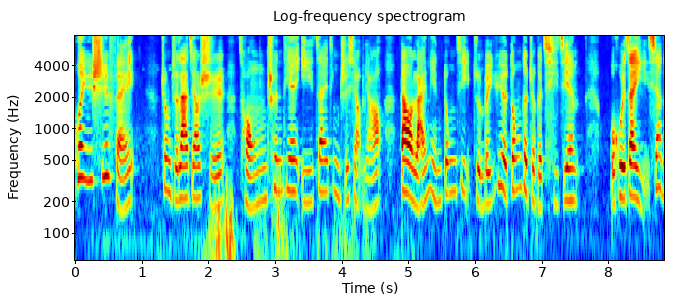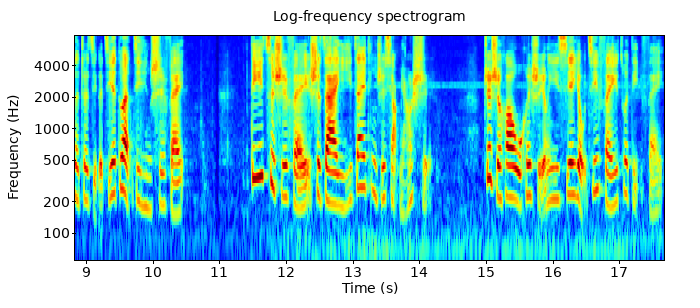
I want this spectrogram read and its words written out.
关于施肥，种植辣椒时，从春天移栽定植小苗到来年冬季准备越冬的这个期间。我会在以下的这几个阶段进行施肥。第一次施肥是在移栽定植小苗时，这时候我会使用一些有机肥做底肥。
